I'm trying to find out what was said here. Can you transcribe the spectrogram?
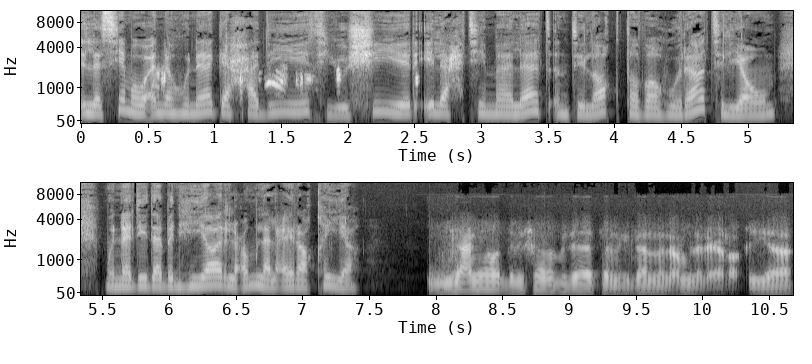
لا سيما وأن هناك حديث يشير إلى احتمالات انطلاق تظاهرات اليوم منددة بانهيار العملة العراقية يعني أود الإشارة بداية إلى أن العملة العراقية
